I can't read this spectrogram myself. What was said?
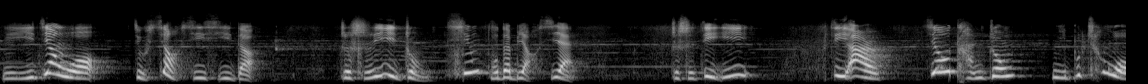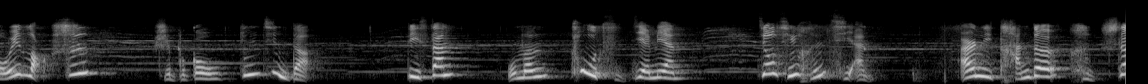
你一见我就笑嘻嘻的，这是一种轻浮的表现。这是第一。第二，交谈中你不称我为老师，是不够尊敬的。第三，我们初次见面，交情很浅，而你谈得很深，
